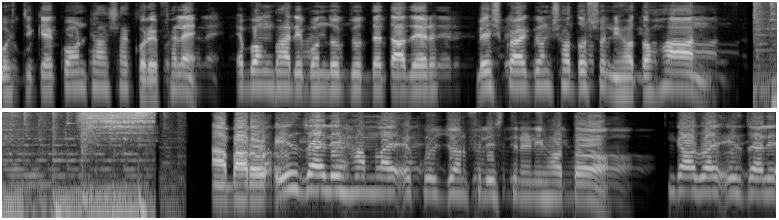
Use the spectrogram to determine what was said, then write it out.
গোষ্ঠীকে কোণঠাসা করে ফেলে এবং ভারী বন্দুকযুদ্ধে তাদের বেশ কয়েকজন সদস্য নিহত হন। আবারও ইসরায়েলি হামলায় একুশ জন ফিলিস্তিনি নিহত। গাজায় ইসরায়েলি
